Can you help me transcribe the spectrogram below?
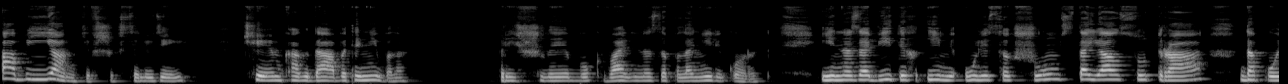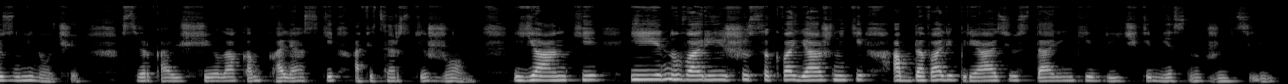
объянкившихся людей, чем когда бы то ни было. Пришлые буквально заполонили город, и на забитых ими улицах шум стоял с утра до поздней ночи. Сверкающие лаком коляски офицерских жен, янки и новориши-саквояжники обдавали грязью старенькие брички местных жителей.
